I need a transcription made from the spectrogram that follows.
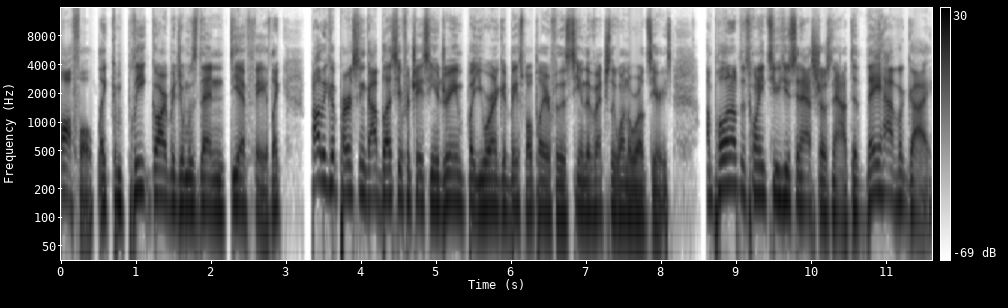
awful, like complete garbage and was then DFA'd. Like, probably a good person. God bless you for chasing your dream, but you weren't a good baseball player for this team that eventually won the World Series. I'm pulling up the 22 Houston Astros now. Did they have a guy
